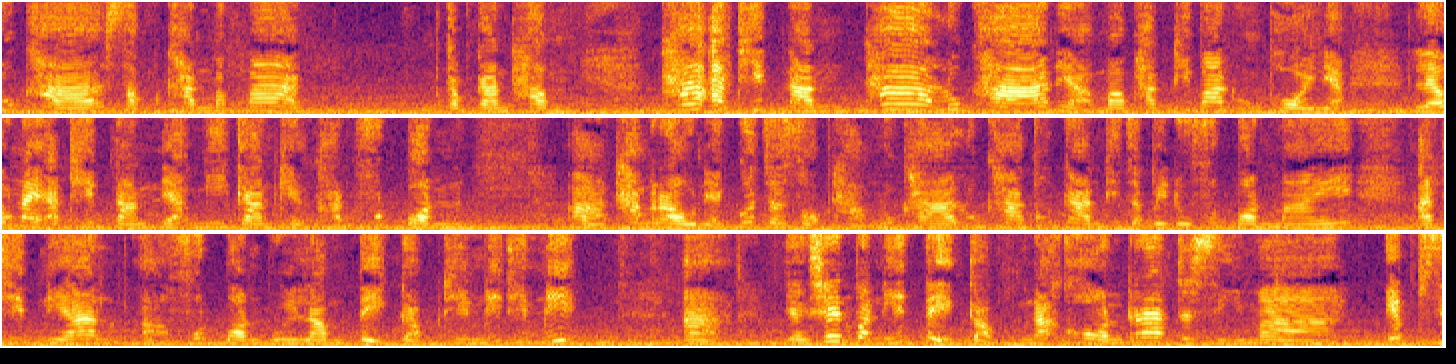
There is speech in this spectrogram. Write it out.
ลูกค้าสำคัญมากๆ กับการทำถ้าอาทิตย์นั้นถ้าลูกค้าเนี่ยมาพักที่บ้านของพลอยเนี่ยแล้วในอาทิตย์นั้นเนี่ยมีการแข่งขันฟุตบอลทางเราเนี่ยก็จะสอบถามลูกค้าลูกค้าต้องการที่จะไปดูฟุตบอลไหมอาทิตย์นี้ฟุตบอลบุรีรัมย์เตะกับทีมนี้ทีมนี้อ่าอย่างเช่นวันนี้เตะกับนครราชสีมา FC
